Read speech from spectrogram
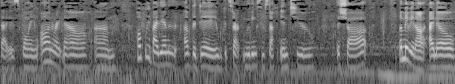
that is going on right now. Um, hopefully by the end of the day, we could start moving some stuff into the shop but maybe not. I know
